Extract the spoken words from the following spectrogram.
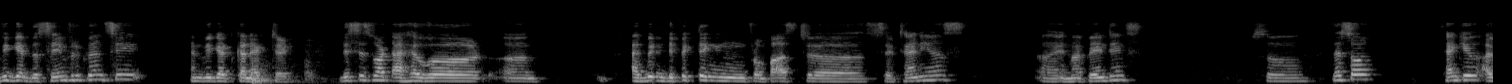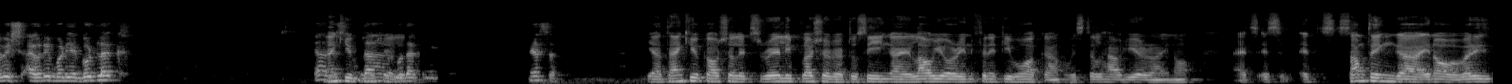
we get the same frequency and we get connected. This is what I have, uh, um, I've been depicting from past, uh, say 10 years uh, in my paintings. So that's all. Thank you. I wish everybody a good luck. Yeah, thank you. Buddha, Yes, sir. Yeah, thank you, Koushal. It's really pleasure to seeing. I love your infinity work. Uh, we still have here, you know, it's it's it's something uh, you know very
